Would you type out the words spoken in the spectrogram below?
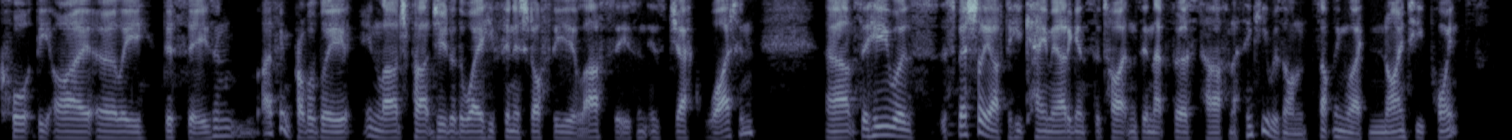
caught the eye early this season, I think probably in large part due to the way he finished off the year last season, is Jack Wighton. Um, so he was, especially after he came out against the Titans in that first half, and I think he was on something like 90 points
